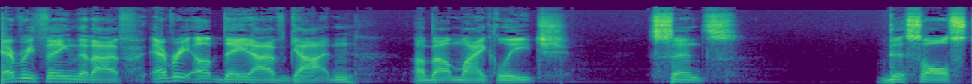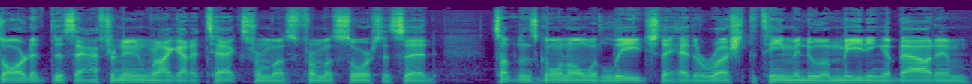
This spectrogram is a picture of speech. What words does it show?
everything that I've, every update I've gotten about Mike Leach since this all started this afternoon when I got a text from a, from a source that said something's going on with Leach. They had to rush the team into a meeting about him.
